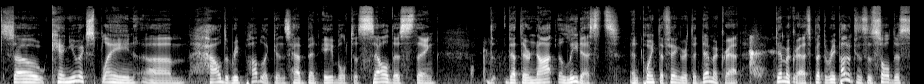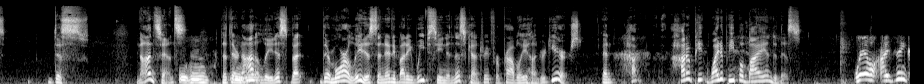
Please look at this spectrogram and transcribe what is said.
so, can you explain um, how the Republicans have been able to sell this thing th- that they're not elitists and point the finger at the Democrat Democrats, but the Republicans have sold this this nonsense mm-hmm. that they're mm-hmm. not elitists, but they're more elitist than anybody we've seen in this country for probably 100 years. And how, how do pe- why do people buy into this? Well, I think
